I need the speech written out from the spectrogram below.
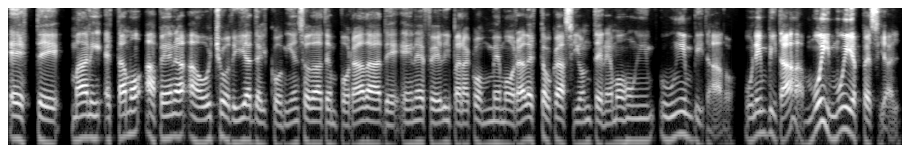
Este, Manny, estamos apenas a ocho días del comienzo de la temporada de NFL y para conmemorar esta ocasión tenemos un, un invitado, una invitada muy, muy especial,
